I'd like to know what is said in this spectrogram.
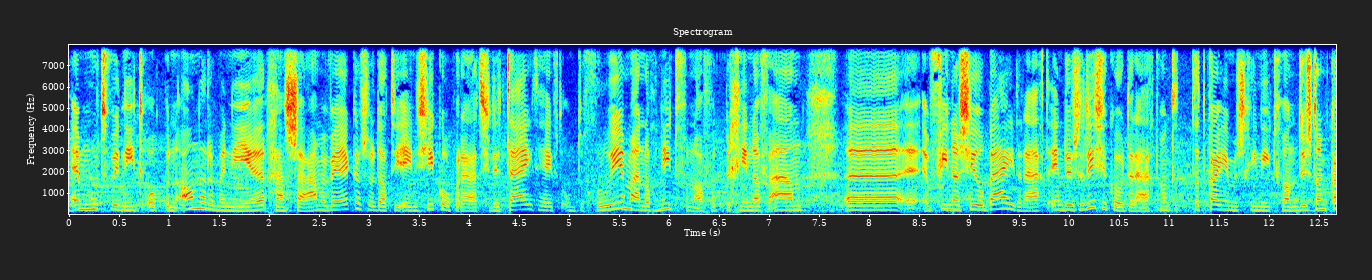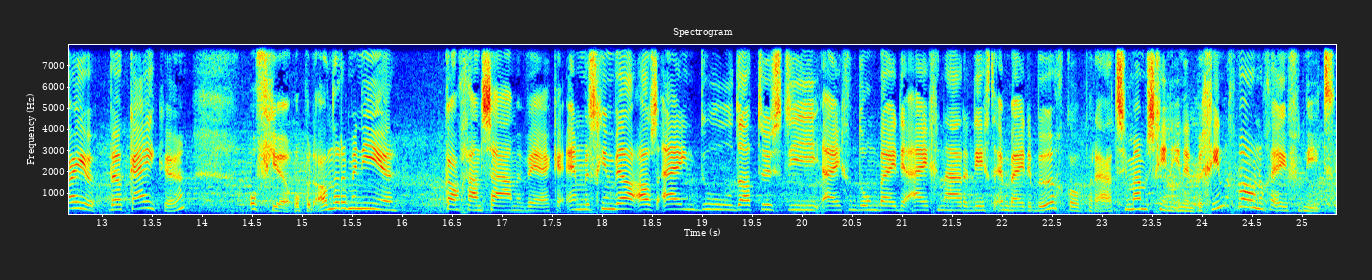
En moeten we niet op een andere manier gaan samenwerken, zodat die energiecoöperatie de tijd heeft om te groeien, maar nog niet vanaf het begin af aan uh, financieel bijdraagt en dus risico draagt? Want dat kan je misschien niet van. Dus dan kan je wel kijken of je op een andere manier kan gaan samenwerken. En misschien wel als einddoel dat dus die eigendom bij de eigenaren ligt en bij de burgercoöperatie. Maar misschien in het begin gewoon nog even niet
